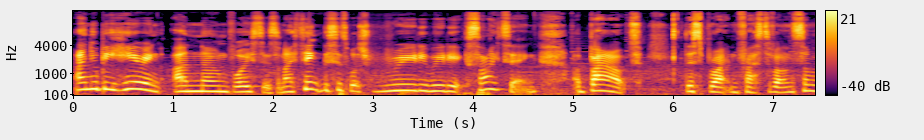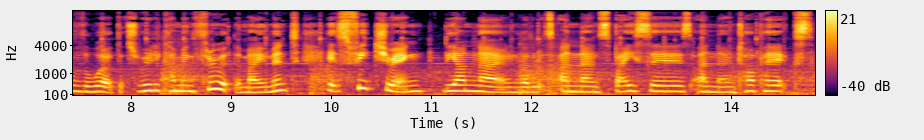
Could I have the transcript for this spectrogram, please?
and you'll be hearing unknown voices and I think this is what's really really exciting about this Brighton Festival and some of the work that's really coming through at the moment. It's featuring the unknown, whether it's unknown spaces, unknown topics,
